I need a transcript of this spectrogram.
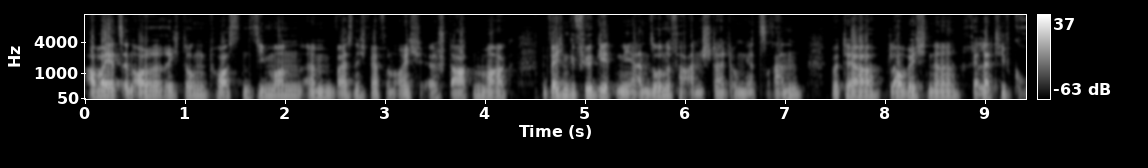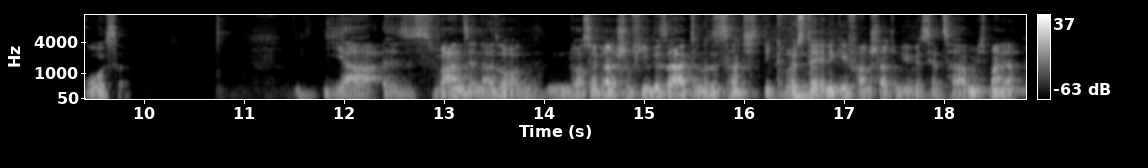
Aber jetzt in eure Richtung, Thorsten, Simon, ähm, weiß nicht, wer von euch äh, starten mag. Mit welchem Gefühl geht denn ihr an so eine Veranstaltung jetzt ran? Wird ja, glaube ich, eine relativ große. Ja, es ist Wahnsinn. Also, du hast ja gerade schon viel gesagt und es ist halt die größte NEG-Veranstaltung, die wir bis jetzt haben. Ich meine,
